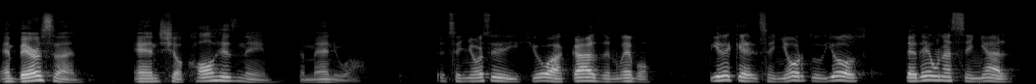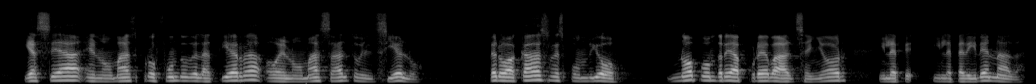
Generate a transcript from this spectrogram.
and bear a son, and shall call his name Emmanuel. El Señor se dirigió a Acaz de nuevo. Pide que el Señor tu Dios te dé una señal, ya sea en lo más profundo de la tierra o en lo más alto del cielo. Pero Acaz respondió, no pondré a prueba al Señor y le, y le pediré nada.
